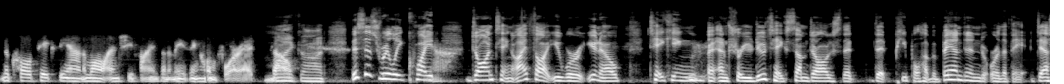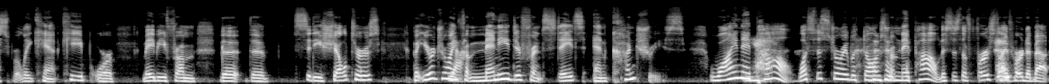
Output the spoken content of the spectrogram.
Nicole takes the animal and she finds an amazing home for it. So, My God, this is really quite yeah. daunting. I thought you were, you know, taking. Mm-hmm. I'm sure you do take some dogs that that people have abandoned or that they desperately can't keep, or maybe from the the city shelters. But you're drawing Yeah. from many different states and countries. Why Nepal? What's the story with dogs from Nepal? This is the first I've heard about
